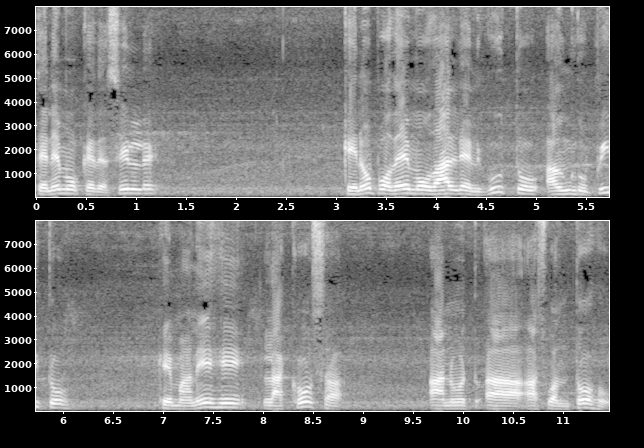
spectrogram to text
tenemos que decirle que no podemos darle el gusto a un grupito que maneje la cosa a, a su antojo.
